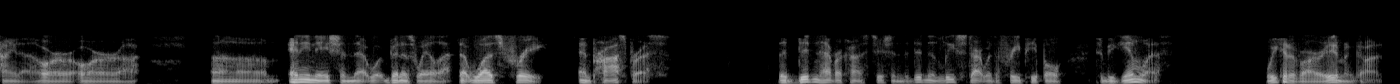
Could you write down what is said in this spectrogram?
China or or uh, um, any nation that Venezuela that was free and prosperous, that didn't have our constitution, that didn't at least start with the free people to begin with, we could have already been gone.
